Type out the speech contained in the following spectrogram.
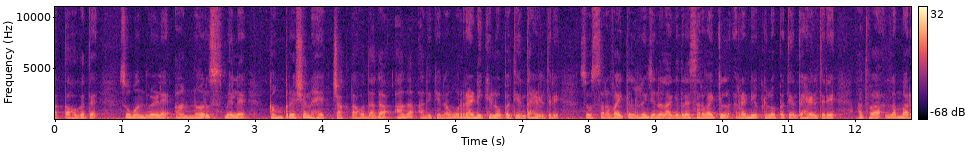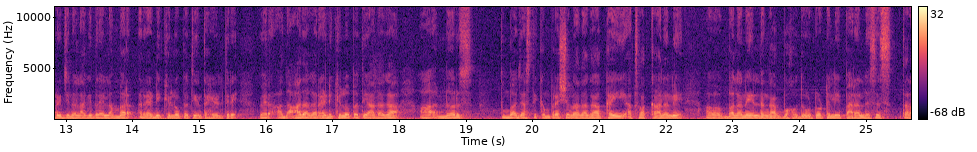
ಆಗ್ತಾ ಹೋಗುತ್ತೆ. ಸೊ ಒಂದು ವೇಳೆ ಆ ನರ್ವ್ಸ್ ಮೇಲೆ ಕಂಪ್ರೆಷನ್ ಹೆಚ್ಚಾಗ್ತಾ ಹೋದಾಗ, ಆಗ ಅದಕ್ಕೆ ನಾವು ರ್ಯಾಡಿಕ್ಯುಲೋಪತಿ ಅಂತ ಹೇಳ್ತೀರಿ. ಸೊ ಸರ್ವೈಕಲ್ ರೀಜನಲ್ ಆಗಿದ್ದರೆ ಸರ್ವೈಕಲ್ ರ್ಯಾಡಿಕ್ಯುಲೋಪತಿ ಅಂತ ಹೇಳ್ತೀರಿ, ಅಥವಾ ಲಂಬಾರ್ ರೀಜನಲ್ ಆಗಿದ್ದರೆ ಲಂಬಾರ್ ರ್ಯಾಡಿಕ್ಯುಲೋಪತಿ ಅಂತ ಹೇಳ್ತೀರಿ ವೇರ್ ಅದು ಆದಾಗ ರ್ಯಾಡಿಕ್ಯುಲೋಪತಿ ಆದಾಗ ಆ ನರ್ವ್ಸ್ ತುಂಬ ಜಾಸ್ತಿ ಕಂಪ್ರೆಷನ್ ಆದಾಗ ಕೈ ಅಥವಾ ಕಾಲಲ್ಲಿ ಬಲನೇ ಇಲ್ದಂಗೆ ಆಗಬಹುದು. ಟೋಟಲಿ ಪ್ಯಾರಾಲಿಸಿಸ್ ಥರ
